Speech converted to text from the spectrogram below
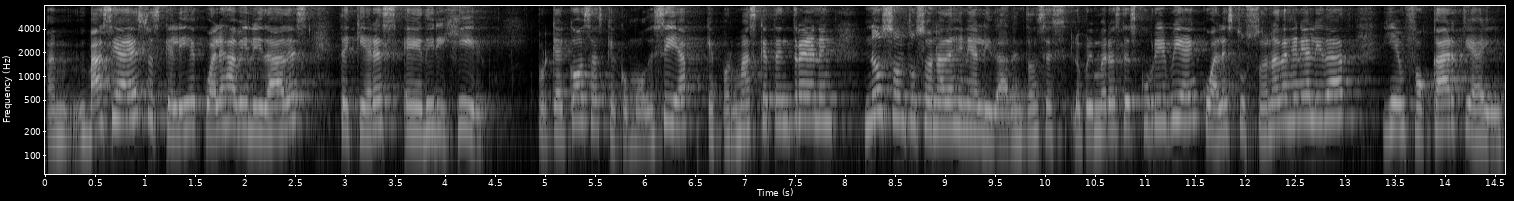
En base a esto es que elige cuáles habilidades te quieres eh, dirigir. Porque hay cosas que, como decía, que por más que te entrenen, no son tu zona de genialidad. Entonces, lo primero es descubrir bien cuál es tu zona de genialidad y enfocarte ahí.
